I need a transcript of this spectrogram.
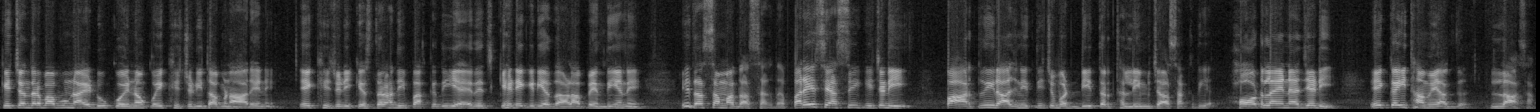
ਕਿ ਚੰਦਰਬਾਬੂ ਨਾਇਡੂ ਕੋਈ ਨਾ ਕੋਈ ਖਿਚੜੀ ਤਾਂ ਬਣਾ ਰਹੇ ਨੇ। ਇਹ ਖਿਚੜੀ ਕਿਸ ਤਰ੍ਹਾਂ ਦੀ ਪੱਕਦੀ ਹੈ? ਇਹਦੇ 'ਚ ਕਿਹੜੇ-ਕਿਹੜੀਆਂ ਦਾਲਾਂ ਪੈਂਦੀਆਂ ਨੇ? ਇਹ ਤਾਂ ਸਮਾਂ ਦੱਸ ਸਕਦਾ। ਪਰ ਇਹ ਸਿਆਸੀ ਖਿਚੜੀ ਭਾਰਤ ਦੀ ਰਾਜਨੀਤੀ 'ਚ ਵੱਡੀ ਤਰਥੱਲੀ ਮਚਾ ਸਕਦੀ ਹੈ। ਹੌਟਲਾਈਨ ਹੈ ਜਿਹੜੀ, ਇਹ ਕਈ ਥਾਵੇਂ ਅੱਗ ਲਾ ਸਕਦੀ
